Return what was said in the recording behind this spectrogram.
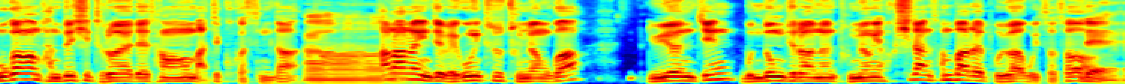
5강은 반드시 들어야 될 상황은 맞을 것 같습니다. 아. 하나는 이제 외국인 투수 두 명과 류현진, 문동주라는 두 명의 확실한 선발을 보유하고 있어서 네.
